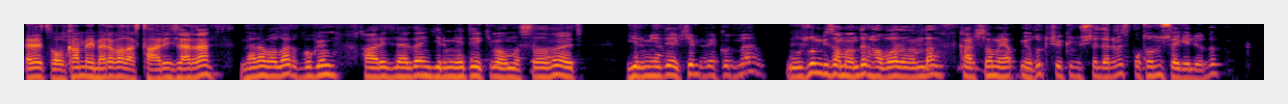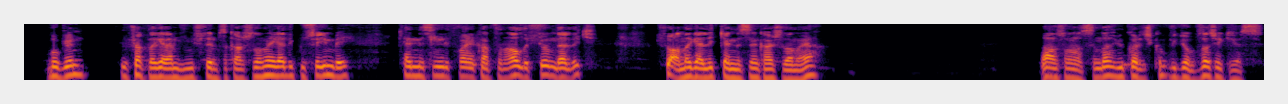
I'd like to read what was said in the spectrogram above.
Evet Volkan Bey merhabalar tarihlerden. Merhabalar. Bugün tarihlerden 27 Ekim olması lazım. Evet. 27 Ekim ve uzun bir zamandır havaalanında karşılama yapmıyorduk. Çünkü müşterilerimiz otobüsle geliyordu. Bugün uçakla gelen müşterimizi karşılamaya geldik Hüseyin Bey. Kendisinin Litvanya kartını aldık gönderdik. Şu anda geldik kendisini karşılamaya. Daha sonrasında yukarı çıkıp videomuza çekeceğiz.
